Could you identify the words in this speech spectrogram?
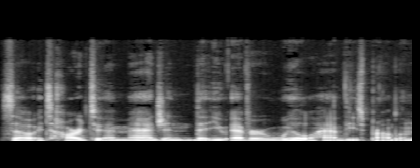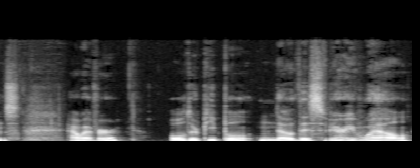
So it's hard to imagine that you ever will have these problems. However, older people know this very well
